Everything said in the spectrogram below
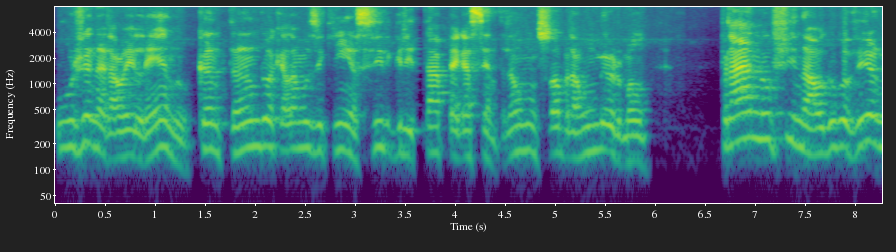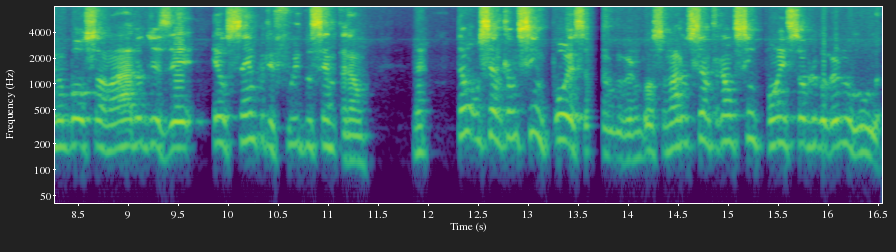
o general Heleno cantando aquela musiquinha, se gritar, pega centrão, não sobra um, meu irmão. Para, no final do governo, Bolsonaro dizer, eu sempre fui do centrão. Né? Então, o centrão se impôs sobre o governo Bolsonaro, o centrão se impõe sobre o governo Lula.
